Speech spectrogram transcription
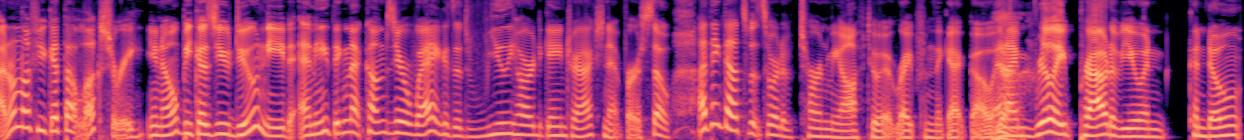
I don't know if you get that luxury, you know, because you do need anything that comes your way because it's really hard to gain traction at first. So I think that's what sort of turned me off to it right from the get go. And Yeah. I'm really proud of you and condone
